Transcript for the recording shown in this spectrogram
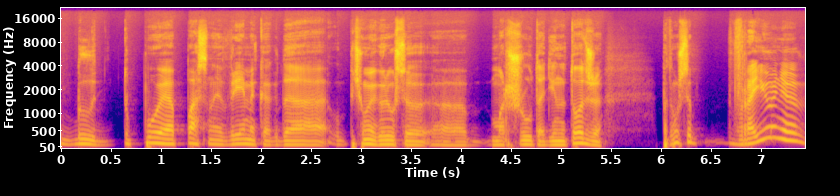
было тупое, опасное время, когда... Почему я говорил, что э, маршрут один и тот же? Потому что в районе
